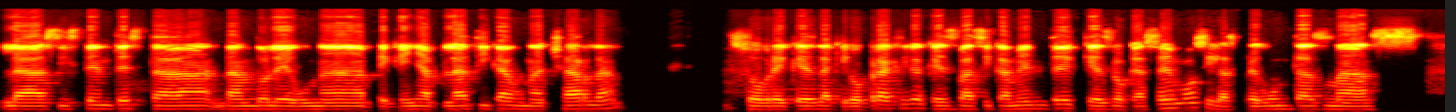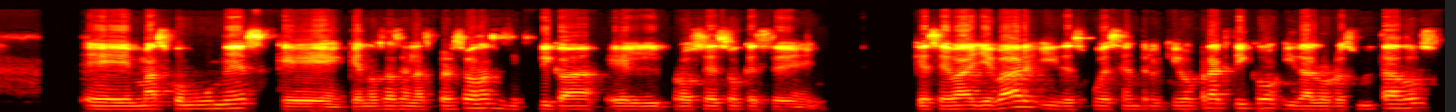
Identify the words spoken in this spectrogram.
la asistente está dándole una pequeña plática, una charla sobre qué es la quiropráctica, que es básicamente qué es lo que hacemos y las preguntas más, eh, más comunes que, nos hacen las personas. Se explica el proceso que se, que se va a llevar y después entra el quiropráctico y da los resultados.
